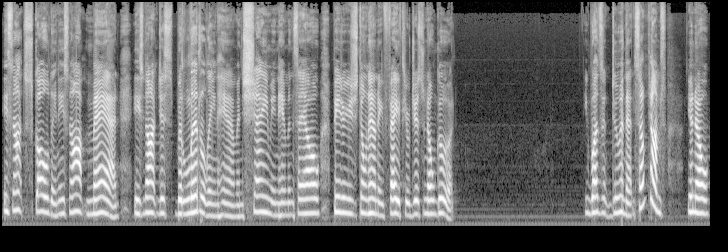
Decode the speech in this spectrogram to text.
He's not scolding. He's not mad. He's not just belittling him and shaming him and saying, Oh, Peter, you just don't have any faith. You're just no good. He wasn't doing that. Sometimes, you know,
